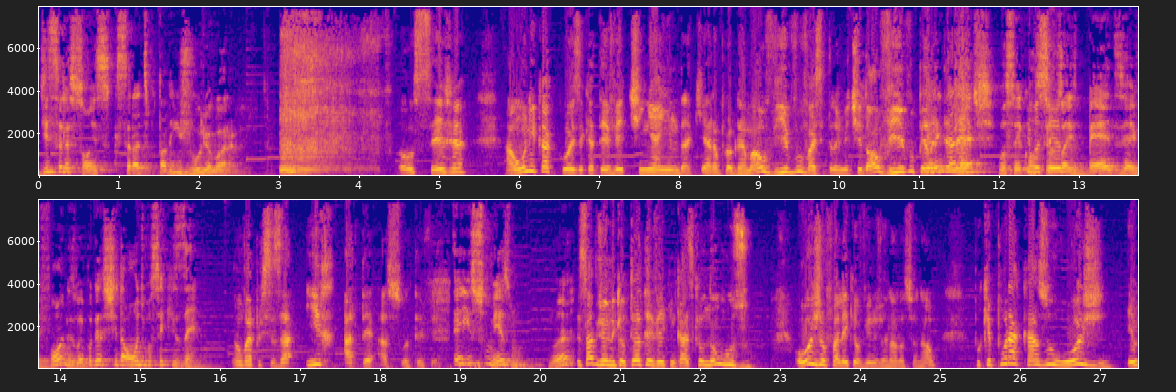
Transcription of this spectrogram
de seleções que será disputada em julho agora. Ou seja, a única coisa que a TV tinha ainda, que era o programa ao vivo, vai ser transmitido ao vivo pela, pela internet. internet. Você com seus iPads e iPhones vai poder assistir da onde você quiser não vai precisar ir até a sua TV. É isso mesmo, não é? Você sabe, Júnior, que eu tenho uma TV aqui em casa que eu não uso. Hoje eu falei que eu vi no Jornal Nacional, porque por acaso hoje eu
